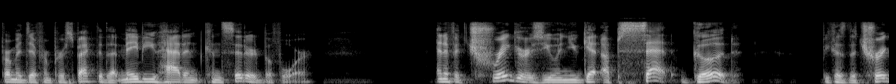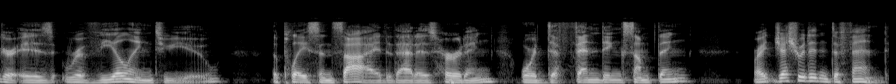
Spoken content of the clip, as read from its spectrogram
from a different perspective that maybe you hadn't considered before. And if it triggers you and you get upset, good, because the trigger is revealing to you the place inside that is hurting or defending something, right? Jeshua didn't defend.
